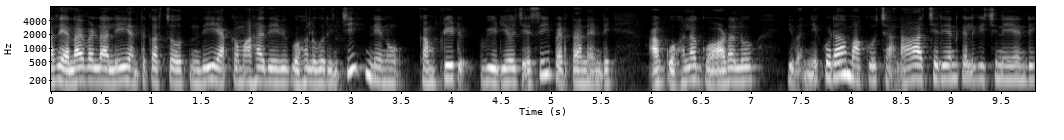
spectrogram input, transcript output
అది ఎలా వెళ్ళాలి ఎంత ఖర్చు అవుతుంది అక్క మహాదేవి గుహల గురించి నేను కంప్లీట్ వీడియో చేసి పెడతానండి. ఆ గుహల గోడలు ఇవన్నీ కూడా మాకు చాలా ఆశ్చర్యాన్ని కలిగించినాయండి.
